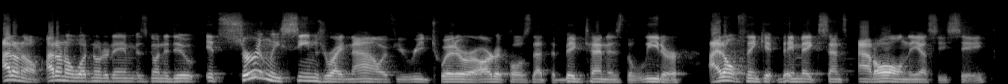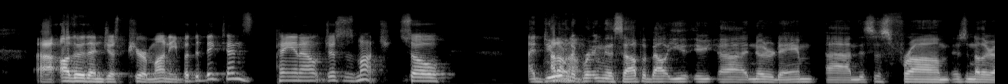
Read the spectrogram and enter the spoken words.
I don't know. I don't know what Notre Dame is going to do. It certainly seems right now, if you read Twitter or articles, that the Big Ten is the leader. I don't think it they make sense at all in the SEC, uh, other than just pure money. But the Big Ten's paying out just as much. So I do I want to bring this up about you, uh, Notre Dame. Um, this is from there's another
